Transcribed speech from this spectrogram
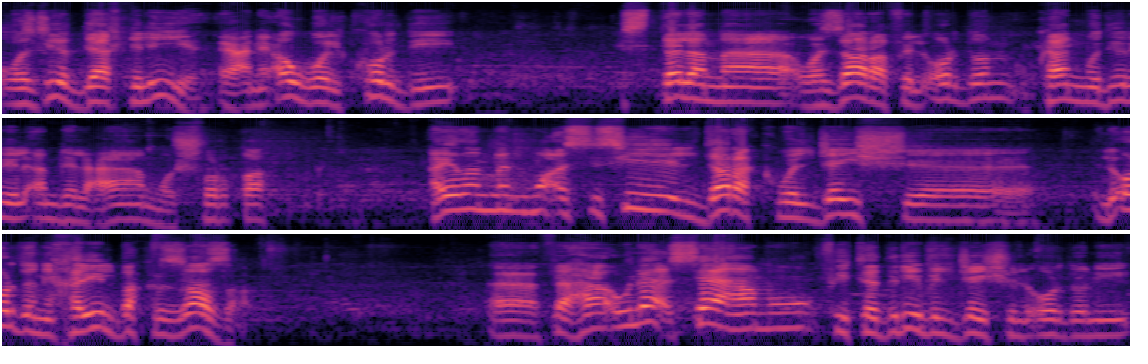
وزير داخلية يعني أول كردي استلم وزارة في الأردن وكان مدير الأمن العام والشرطة. أيضا من مؤسسي الدرك والجيش آه، الأردني خليل بكر زازا. آه، فهؤلاء ساهموا في تدريب الجيش الأردني.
